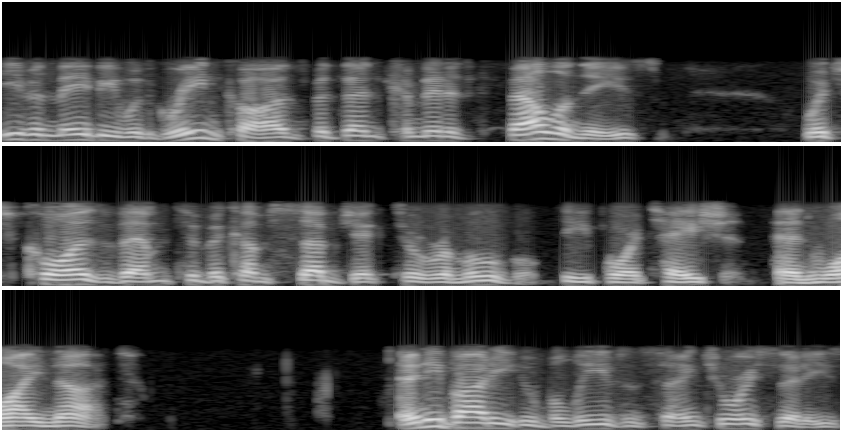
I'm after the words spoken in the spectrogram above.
even maybe with green cards, but then committed felonies which caused them to become subject to removal, deportation. And why not? Anybody who believes in sanctuary cities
